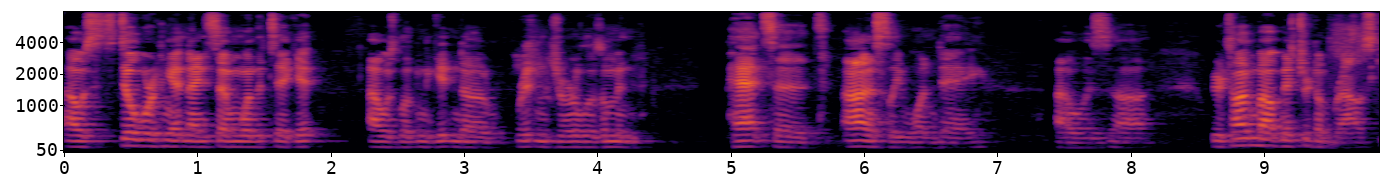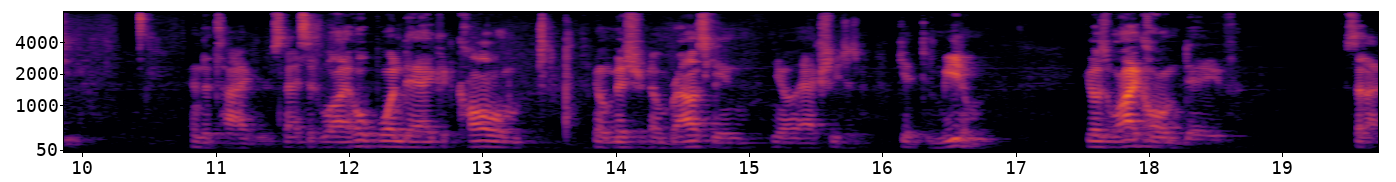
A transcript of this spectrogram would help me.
I was still working at 97 the ticket. I was looking to get into written journalism, and Pat said, honestly, one day, I was, uh, we were talking about Mr. Dombrowski and the Tigers, and I said, well, I hope one day I could call him, you know, Mr. Dombrowski, and you know, actually just get to meet him. He goes, well, I call him Dave. I said, I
